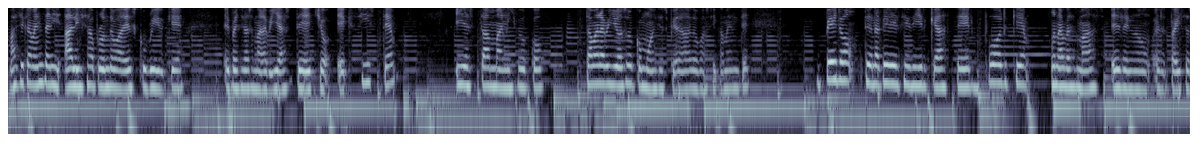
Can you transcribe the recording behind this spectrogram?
Básicamente Alisa pronto va a descubrir que el País de las Maravillas de hecho existe y es tan magnífico, tan maravilloso como es despiadado básicamente. Pero tendrá que decidir qué hacer porque una vez más el, reino, el País de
